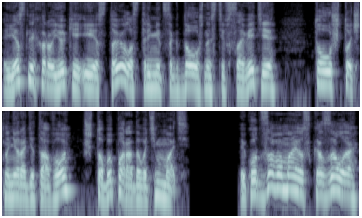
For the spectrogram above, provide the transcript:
если Харуюки и стоило стремиться к должности в Совете, то уж точно не ради того, чтобы порадовать мать. И Кодзава Майо сказала,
